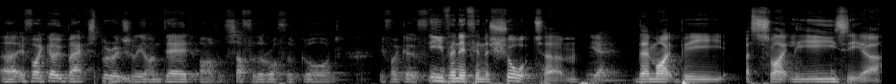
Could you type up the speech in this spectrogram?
Uh, if I go back spiritually, I'm dead. I'll suffer the wrath of God. If I go forward, Even if in the short term yeah, there might be a slightly easier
